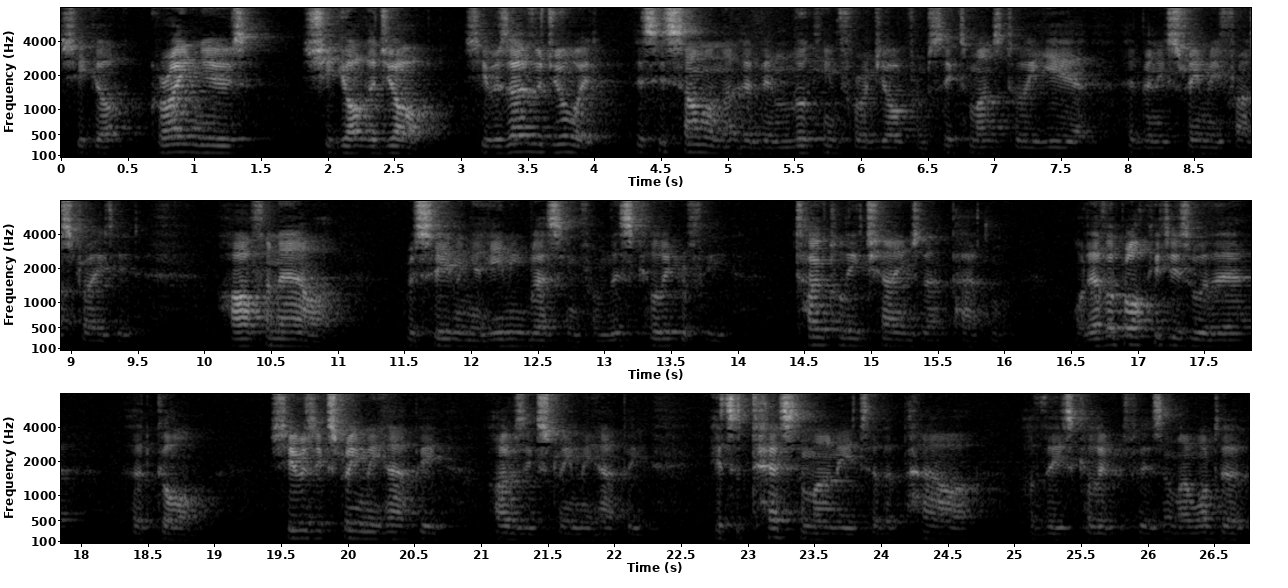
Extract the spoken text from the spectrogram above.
she got great news. She got the job. She was overjoyed. This is someone that had been looking for a job from six months to a year, had been extremely frustrated. Half an hour receiving a healing blessing from this calligraphy totally changed that pattern. Whatever blockages were there had gone. She was extremely happy, I was extremely happy. It's a testimony to the power of these calligraphies, and I want to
